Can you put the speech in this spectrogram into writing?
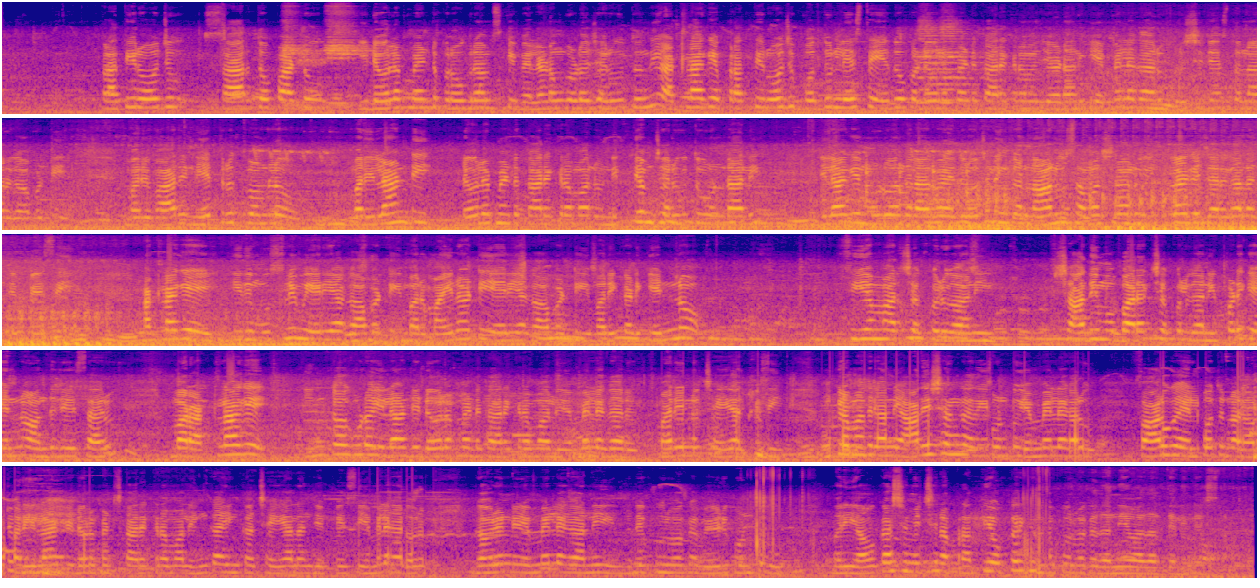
ప్రతిరోజు సార్తో పాటు ఈ డెవలప్మెంట్ ప్రోగ్రామ్స్కి వెళ్ళడం కూడా జరుగుతుంది. అట్లాగే ప్రతిరోజు పొద్దున్న లేస్తే ఏదో ఒక డెవలప్మెంట్ కార్యక్రమం చేయడానికి ఎమ్మెల్యే గారు కృషి చేస్తున్నారు కాబట్టి మరి వారి నేతృత్వంలో మరి ఇలాంటి డెవలప్మెంట్ కార్యక్రమాలు నిత్యం జరుగుతూ ఉండాలి. ఇలాగే మూడు వందల అరవై ఐదు రోజులు ఇంకా నాలుగు సంవత్సరాలు ఇట్లాగే జరగాలని చెప్పేసి అట్లాగే ఇది ముస్లిం ఏరియా కాబట్టి మరి మైనార్టీ ఏరియా కాబట్టి మరి ఇక్కడికి ఎన్నో సీఎంఆర్ చెక్కులు కానీ షాదీ ముబారక్ చెక్కులు కానీ ఇప్పటికే ఎన్నో అందజేశారు. మరి అట్లాగే ఇంకా కూడా ఇలాంటి డెవలప్మెంట్ కార్యక్రమాలు ఎమ్మెల్యే గారు మరెన్నో చేయాల్సింది ముఖ్యమంత్రి గారిని ఆదేశంగా తీసుకుంటూ ఎమ్మెల్యే గారు ఫాలోగా వెళ్ళిపోతున్నారు కాబట్టి మరి ఇలాంటి డెవలప్మెంట్స్ కార్యక్రమాలు ఇంకా ఇంకా చేయాలని చెప్పేసి ఎమ్మెల్యే గారు గవర్నమెంట్ ఎమ్మెల్యే గారిని హృదయపూర్వక వేడుకుంటూ మరి అవకాశం ఇచ్చిన ప్రతి ఒక్కరికి హృదయపూర్వక ధన్యవాదాలు తెలియజేస్తున్నాను.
